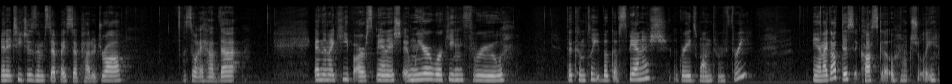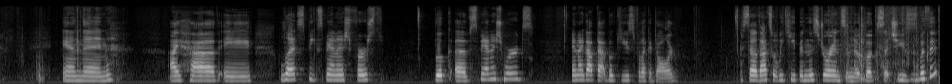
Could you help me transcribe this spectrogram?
and it teaches them step by step how to draw. So I have that. And then I keep our Spanish and we are working through the complete book of Spanish, grades 1 through 3. And I got this at Costco actually. And then I have a Let's Speak Spanish first book of Spanish words. And I got that book used for like a dollar. So that's what we keep in this drawer and some notebooks that she uses with it.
